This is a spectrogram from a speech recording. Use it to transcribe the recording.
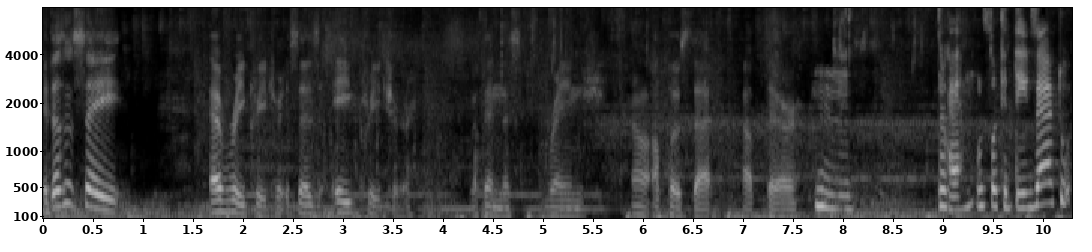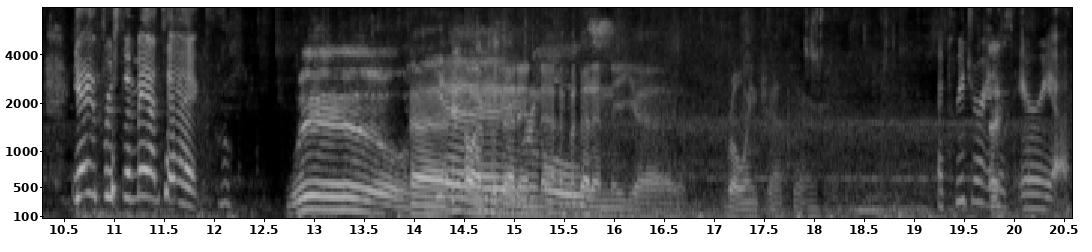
it doesn't say every creature. It says a creature within this range. I'll, I'll post that up there. Hmm. Okay, let's look at the exact. Yay for semantics! Woo! Uh, oh, I put that in. Uh, I put that in the uh, rolling chat there. A creature in this area.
